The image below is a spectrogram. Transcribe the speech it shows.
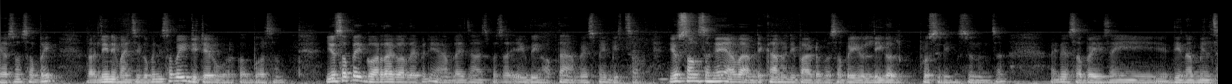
हेर्छौँ सबै र लिने मान्छेको पनि सबै डिटेल वर्कअप गर्छौँ। यो सबै गर्दा गर्दै पनि हामीलाई जाँच पर्चा एक दुई हप्ता हाम्रो यसमै बित्छ। यो सँगसँगै अब हामीले कानुनी पाटोको सबै यो लिगल प्रोसिडिङ सुन्नुहुन्छ होइन? सबै चाहिँ दिन मिल्छ।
